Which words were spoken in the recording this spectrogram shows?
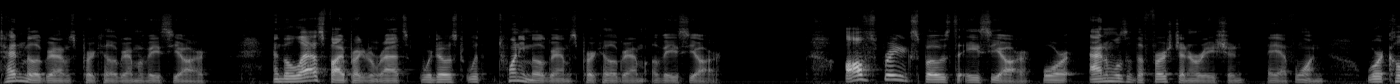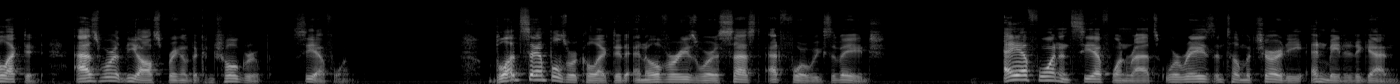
10 milligrams per kilogram of ACR. And the last five pregnant rats were dosed with 20 milligrams per kilogram of ACR. Offspring exposed to ACR, or animals of the first generation, AF1, were collected, as were the offspring of the control group, CF1. Blood samples were collected and ovaries were assessed at 4 weeks of age. AF1 and CF1 rats were raised until maturity and mated again.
